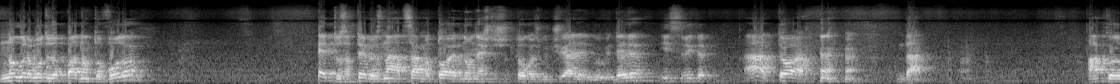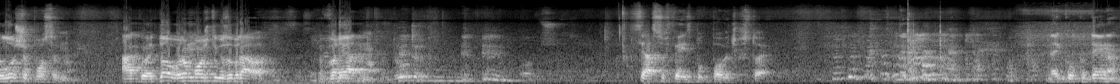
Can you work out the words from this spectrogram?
Много работи да паднат вода, ето за тебе знаят само то едно нещо, защото тогаш го чуяли или го видели и си викат, а, това, да. Ако е лошо посебно. Ако е добро, може да го забравят. Вероятно. Сега в Фейсбук повече стоя. Неколко дена.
